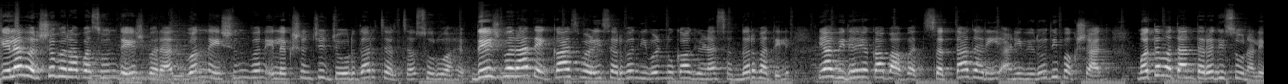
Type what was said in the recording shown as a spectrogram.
गेल्या वर्षभरापासून देशभरात वन नेशन वन इलेक्शनची जोरदार चर्चा सुरू आहे. देशभरात एकाच वेळी सर्व निवडणुका घेण्यासंदर्भातील या विधेयकाबाबत सत्ताधारी आणि विरोधी पक्षात मतमतांतर दिसून आले.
